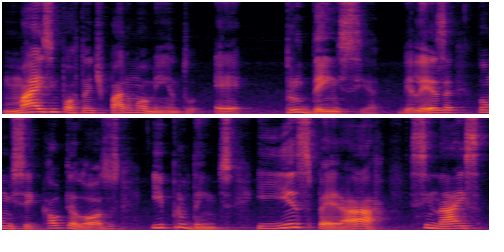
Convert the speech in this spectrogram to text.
mais importante para o momento é prudência, beleza? Vamos ser cautelosos e prudentes e esperar sinais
